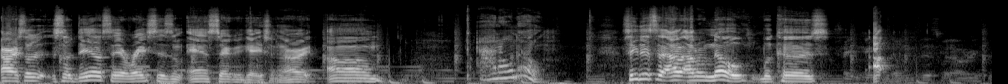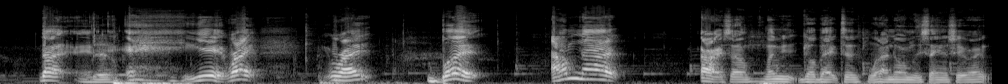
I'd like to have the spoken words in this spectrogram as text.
All right, so so Dale said racism and segregation. All right. Um, I don't know. See, this I, I don't know because. I, Nah, yeah, right, right. But I'm not. All right, so let me go back to what I normally say and shit. Right,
